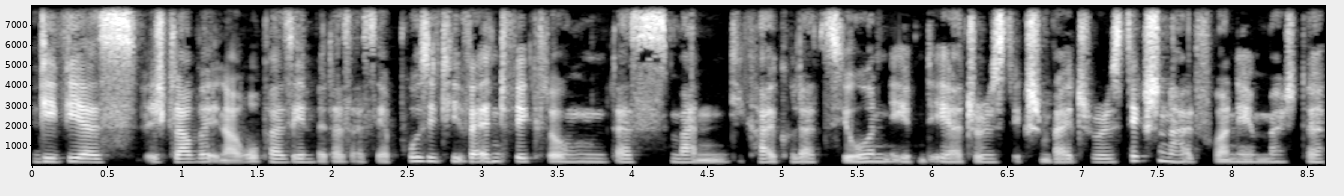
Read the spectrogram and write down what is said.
wie wir es, ich glaube, in Europa sehen wir das als sehr positive Entwicklung, dass man die Kalkulation eben eher Jurisdiction by Jurisdiction halt vornehmen möchte,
